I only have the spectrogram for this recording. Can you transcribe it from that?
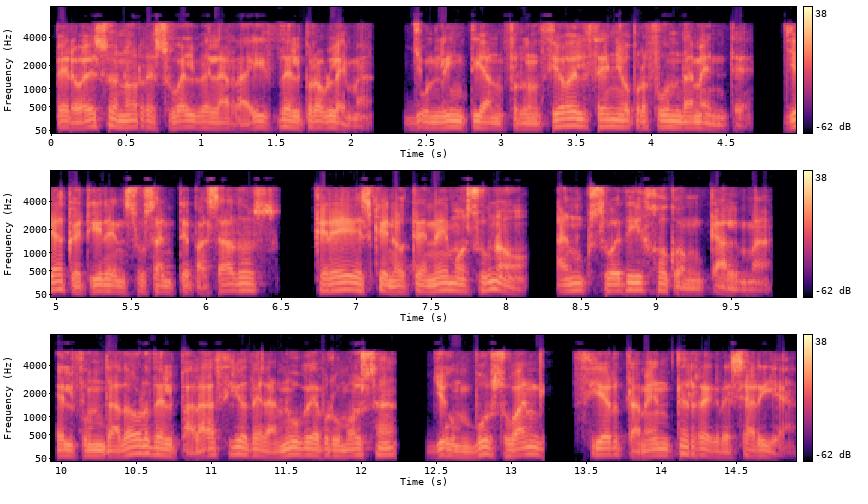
Pero eso no resuelve la raíz del problema. Yun Lintian frunció el ceño profundamente. Ya que tienen sus antepasados, ¿crees que no tenemos uno? Anxue dijo con calma. El fundador del Palacio de la Nube Brumosa, Yun Busuang, ciertamente regresaría.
